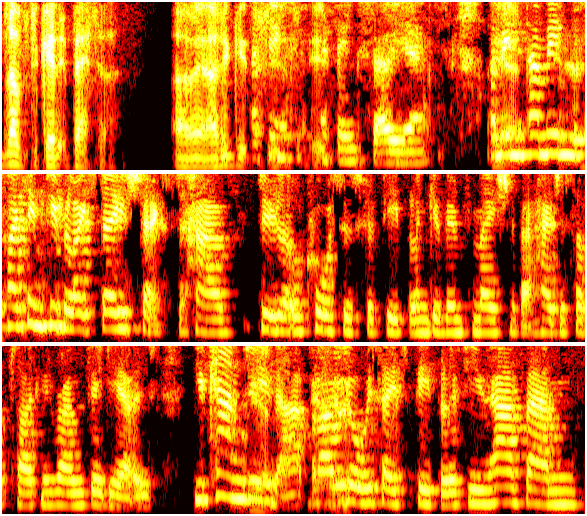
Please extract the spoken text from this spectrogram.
love to get it better. I mean, I think it's. I think it's, I think so. Yes. I Yeah. mean, I mean, I think people like Stage Text to have do little courses for people and give information about how to subtitle your own videos. You can do Yeah. that, but I would always say to people if you have um,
